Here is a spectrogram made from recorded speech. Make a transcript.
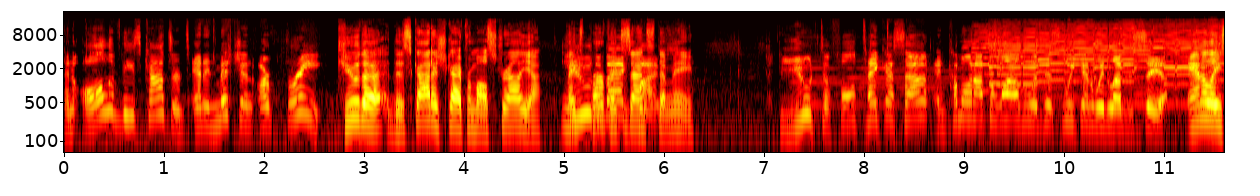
And all of these concerts and admission are free. Cue the, the Scottish guy from Australia. Makes Cue the perfect sense to me. Beautiful. Take us out and come on out to Wildwood this weekend. We'd love to see you. Annalise.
